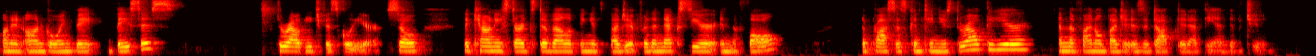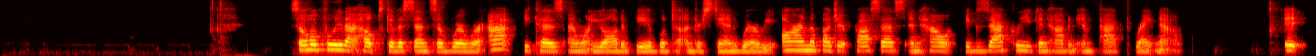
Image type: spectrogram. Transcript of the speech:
on an ongoing ba basis throughout each fiscal year. So the county starts developing its budget for the next year in the fall. The process continues throughout the year and the final budget is adopted at the end of June. So hopefully that helps give a sense of where we're at because I want you all to be able to understand where we are in the budget process and how exactly you can have an impact right now. It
